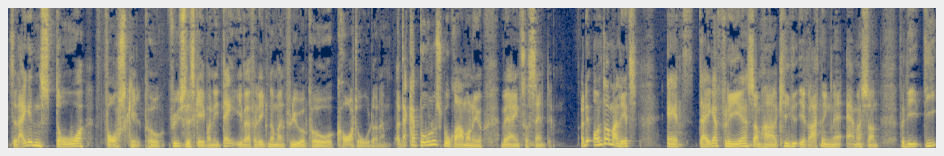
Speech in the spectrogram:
Så der er ikke den store forskel på flyselskaberne i dag, i hvert fald ikke, når man flyver på kortruterne. Og der kan bonusprogrammerne jo være interessante. Og det undrer mig lidt, at der ikke er flere, som har kigget i retningen af Amazon, fordi de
